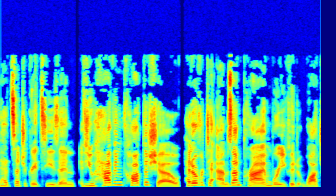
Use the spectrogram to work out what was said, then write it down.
It had such a great season. If you haven't caught the show, head over to Amazon Prime where you could watch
